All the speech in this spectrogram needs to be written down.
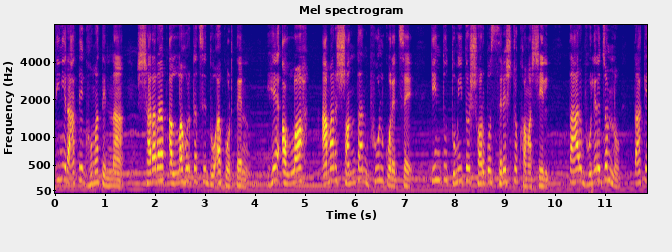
তিনি রাতে ঘুমাতেন না। সারা রাত আল্লাহর কাছে দোয়া করতেন, হে আল্লাহ, আমার সন্তান ভুল করেছে, কিন্তু তুমি তো সর্বশ্রেষ্ঠ ক্ষমাশীল। তার ভুলের জন্য তাকে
